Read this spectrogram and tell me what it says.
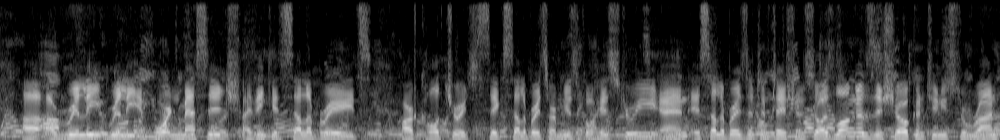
uh, a really, really important message. I think it celebrates our culture. It celebrates our musical history, and it celebrates the temptation. So as long as the show continues to run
